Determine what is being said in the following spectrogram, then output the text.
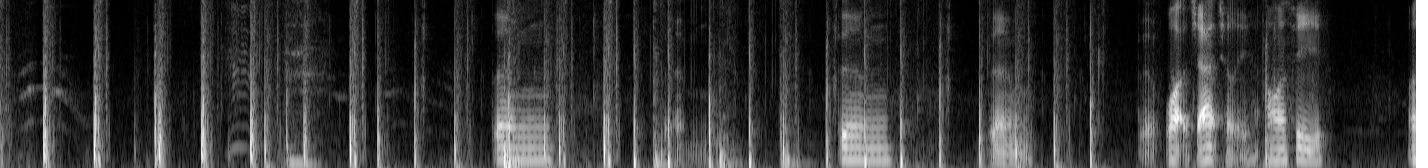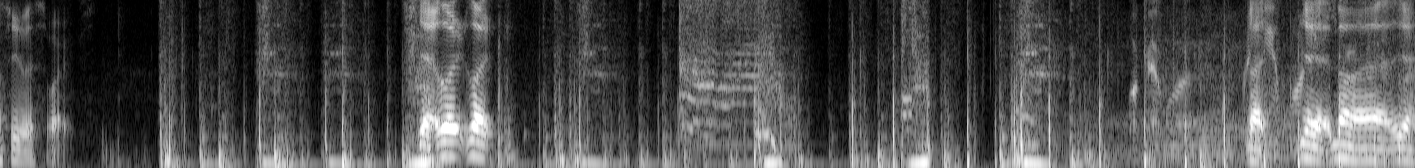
Boom. Boom. Boom. Boom. Boom. Watch, actually. I wanna see Wanna see if this works. Yeah, look look. Look at what. I Like, yeah, no, uh, yeah.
